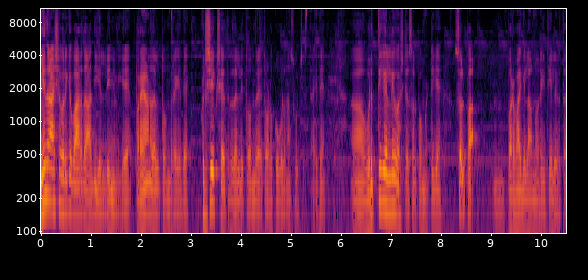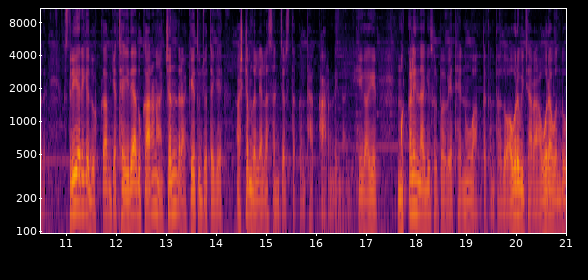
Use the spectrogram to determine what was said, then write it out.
ಮೀನರಾಶಿಯವರಿಗೆ ವಾರದ ಆದಿಯಲ್ಲಿ ನಿಮಗೆ ಪ್ರಯಾಣದಲ್ಲಿ ತೊಂದರೆ ಇದೆ, ಕೃಷಿ ಕ್ಷೇತ್ರದಲ್ಲಿ ತೊಂದರೆ, ತೊಡಕುಗಳನ್ನು ಸೂಚಿಸ್ತಾ ಇದೆ. ವೃತ್ತಿಯಲ್ಲಿಯೂ ಅಷ್ಟೇ ಸ್ವಲ್ಪ ಮಟ್ಟಿಗೆ ಸ್ವಲ್ಪ ಪರವಾಗಿಲ್ಲ ಅನ್ನೋ ರೀತಿಯಲ್ಲಿ ಇರ್ತದೆ. ಸ್ತ್ರೀಯರಿಗೆ ದುಃಖ, ವ್ಯಥೆ ಇದೆ. ಅದು ಕಾರಣ ಚಂದ್ರ, ಕೇತು ಜೊತೆಗೆ ಅಷ್ಟಮದಲ್ಲೆಲ್ಲ ಸಂಚರಿಸ್ತಕ್ಕಂಥ ಕಾರಣದಿಂದಾಗಿ. ಹೀಗಾಗಿ ಮಕ್ಕಳಿಂದಾಗಿ ಸ್ವಲ್ಪ ವ್ಯಥೆ, ನೋವು ಆಗ್ತಕ್ಕಂಥದ್ದು, ಅವರ ವಿಚಾರ, ಅವರ ಒಂದು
